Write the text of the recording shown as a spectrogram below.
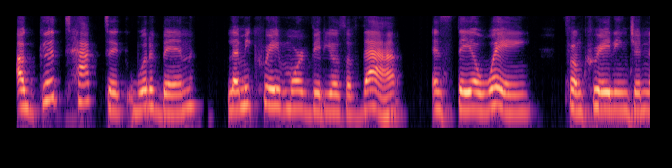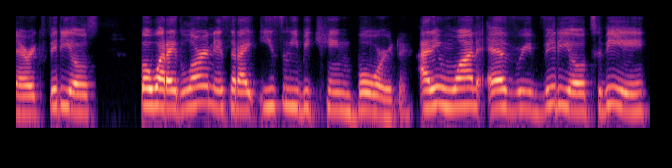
a good tactic would have been let me create more videos of that and stay away from creating generic videos but what I learned is that I easily became bored. I didn't want every video to be,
